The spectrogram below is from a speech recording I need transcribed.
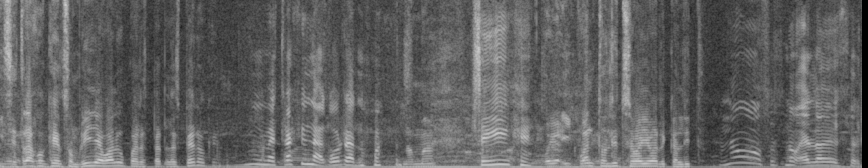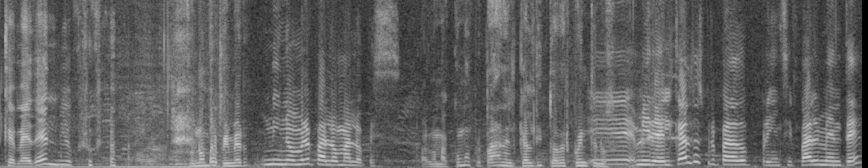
¿Y se trajo qué? ¿Sombrilla o algo para la espera o qué? Me traje una gorra nomás. Nada más. Sí. Oiga, ¿y cuántos litros se va a llevar de caldito? No, pues no, es lo- el que me den, yo creo que. ¿Tu nombre primero? Mi nombre es Paloma López. Paloma, ¿cómo preparan el caldito? A ver, cuéntenos. Eh, mire, el caldo es preparado principalmente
